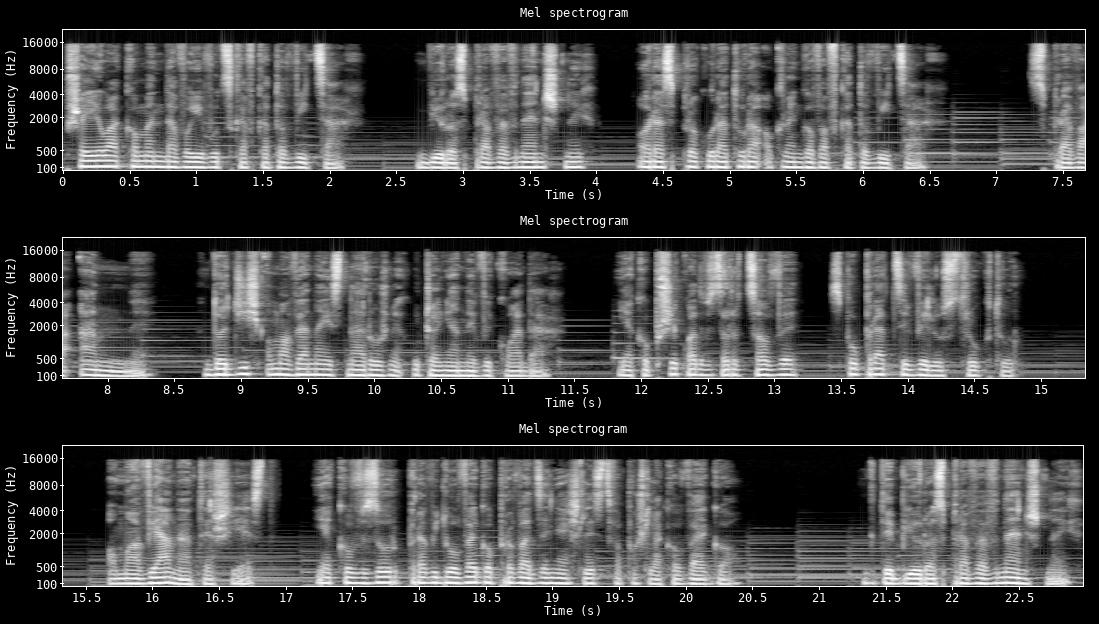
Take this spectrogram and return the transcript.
przejęła Komenda Wojewódzka w Katowicach, Biuro Spraw Wewnętrznych oraz Prokuratura Okręgowa w Katowicach. Sprawa Anny do dziś omawiana jest na różnych uczelnianych wykładach, jako przykład wzorcowy współpracy wielu struktur. Omawiana też jest jako wzór prawidłowego prowadzenia śledztwa poszlakowego. Gdy Biuro Spraw Wewnętrznych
